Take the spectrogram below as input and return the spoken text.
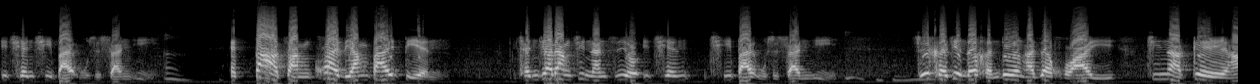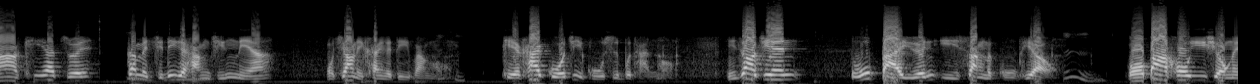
一千七百五十三亿。嗯。哎，大涨快两百点，成交量竟然只有一千七百五十三亿。所以可见得很多人还在怀疑，金啊价啊起啊追，干么一日的行情呢？我教你看一个地方哦，撇开国际股市不谈哦，你知道今天？五百元以上的股票，五百块以上的，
